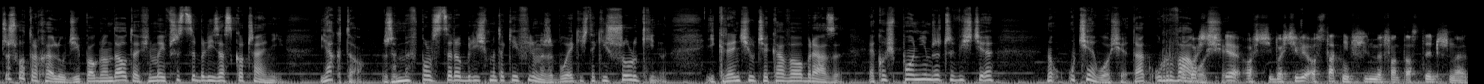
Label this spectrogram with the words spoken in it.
Przyszło trochę ludzi, pooglądało te filmy i wszyscy byli zaskoczeni. Jak to? Że my w Polsce robiliśmy takie filmy, że był jakiś taki szulkin i kręcił ciekawe obrazy. Jakoś po nim rzeczywiście no ucięło się, tak? Urwało no właściwie, się. Właściwie ostatnie filmy fantastyczne,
